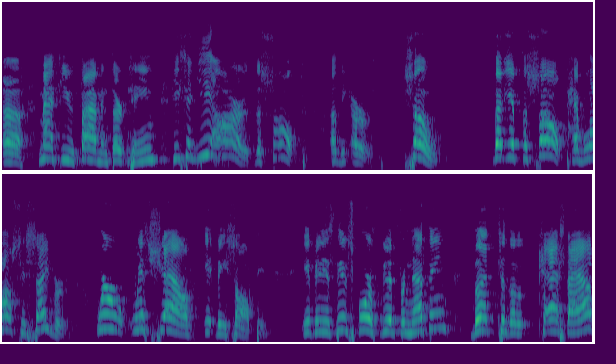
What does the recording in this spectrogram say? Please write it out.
uh, Matthew 5 and 13, He said, Ye are the salt of the earth. So but if the salt have lost his savor, wherewith shall it be salted? If it is thenceforth good for nothing, but to the cast out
